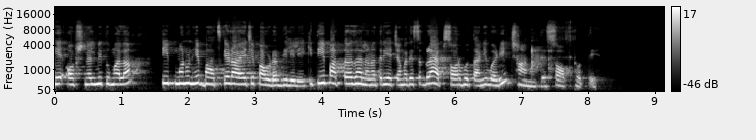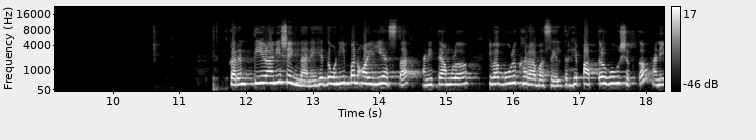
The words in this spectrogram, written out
हे ऑप्शनल मी तुम्हाला टीप म्हणून हे भाजके डाळ्याची पावडर दिलेली आहे. किती पातळ झालं ना तरी ह्याच्यामध्ये सगळं ॲब्सॉर्ब होतं आणि वडी छान होते सॉफ्ट होते. कारण तीळ आणि शेंगदाणे हे दोन्ही पण ऑइली असतात आणि त्यामुळं किंवा गूळ खराब असेल तर हे पातळ होऊ शकतं. आणि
